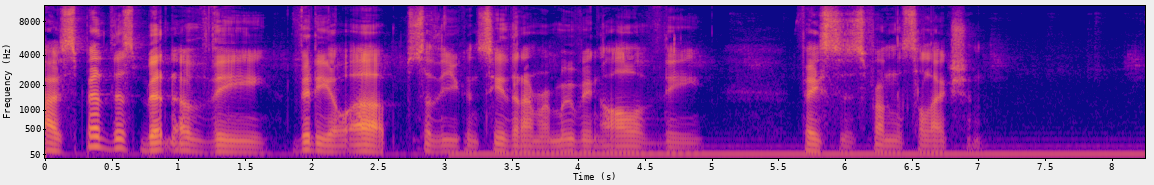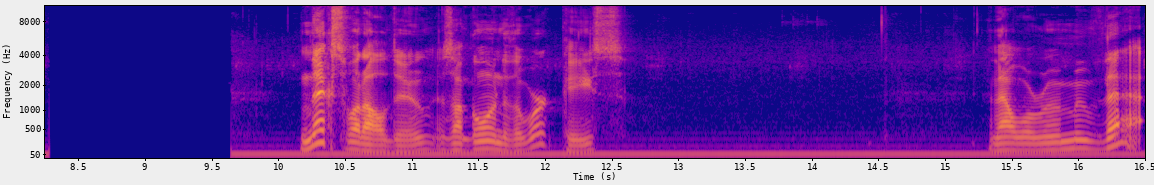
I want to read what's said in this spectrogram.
I've sped this bit of the video up so that you can see that I'm removing all of the faces from the selection. Next what I'll do is I'll go into the workpiece and I will remove that.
